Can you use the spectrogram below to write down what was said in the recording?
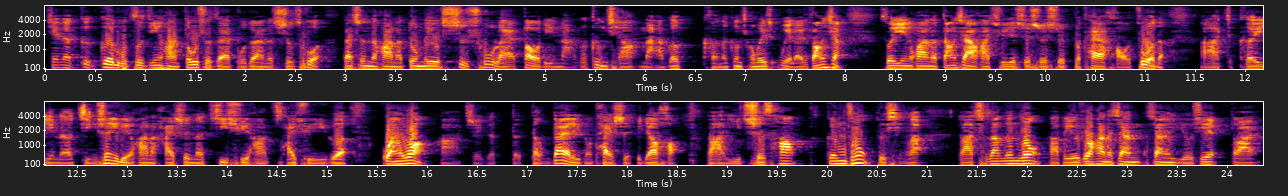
现在各各路资金哈都是在不断的试错，但是的话呢都没有试出来到底哪个更强，哪个可能更成为未来的方向。所以的话呢，当下的话确确实实是不太好做的啊，可以呢谨慎一点的话呢，还是呢继续哈采取一个观望啊这个等等待的一种态势比较好啊，以持仓跟踪就行了。对吧？持仓跟踪啊，比如说话呢，像像有些对吧，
